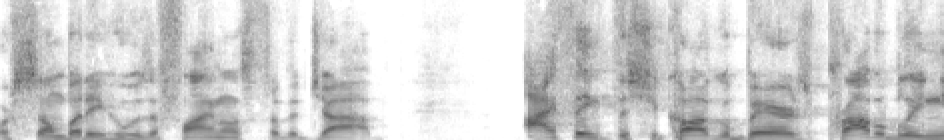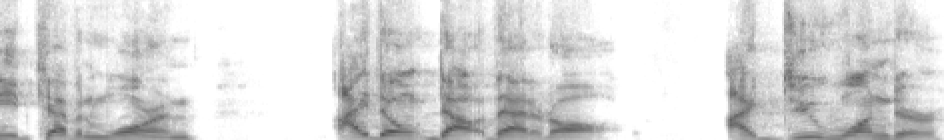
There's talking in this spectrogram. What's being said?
or somebody who was a finalist for the job. I think the Chicago Bears probably need Kevin Warren. I don't doubt that at all. I do wonder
